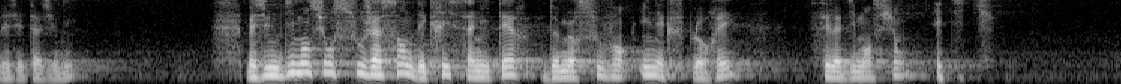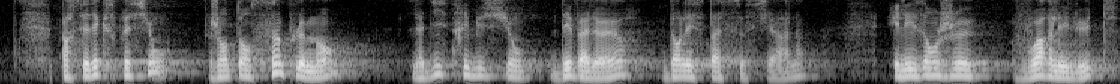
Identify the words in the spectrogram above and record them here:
des États-Unis. Mais une dimension sous-jacente des crises sanitaires demeure souvent inexplorée, c'est la dimension éthique. Par cette expression, j'entends simplement la distribution des valeurs dans l'espace social et les enjeux, voire les luttes,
